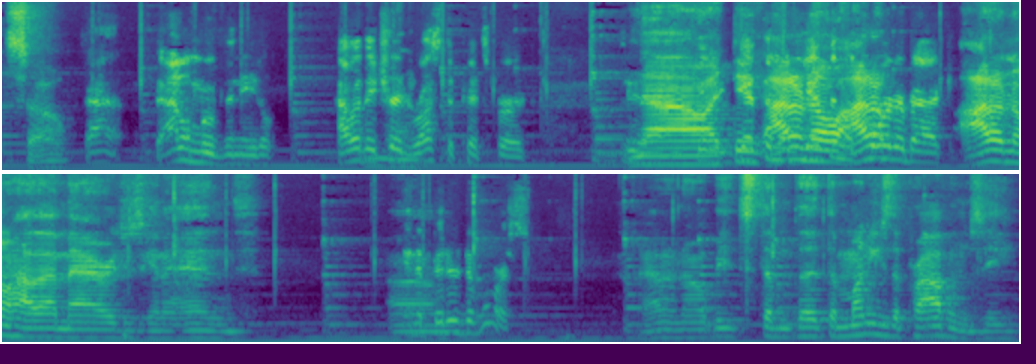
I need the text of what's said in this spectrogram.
So That that'll move the needle. How would they trade No. Russ to Pittsburgh? No, I think- I don't know. I don't- I don't know how that marriage is gonna end. in a Um, bitter divorce. I don't know. It's the, the the money's the problem, Z.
